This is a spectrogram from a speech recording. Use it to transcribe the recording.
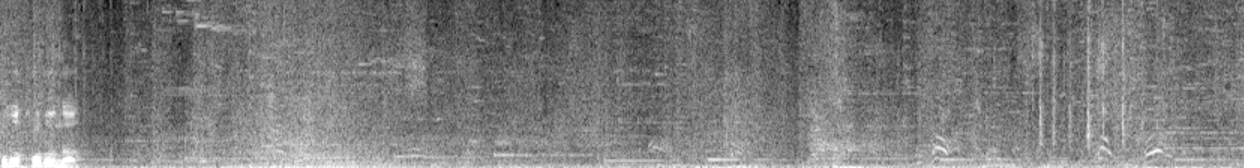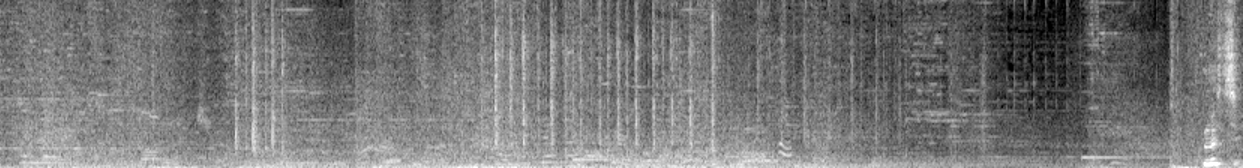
거마 걸어놔. 플래시.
